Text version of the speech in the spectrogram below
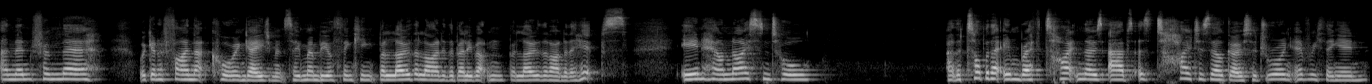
and then from there, we're gonna find that core engagement. So remember you're thinking below the line of the belly button, below the line of the hips. Inhale nice and tall, at the top of that in breath, tighten those abs as tight as they'll go. So drawing everything in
